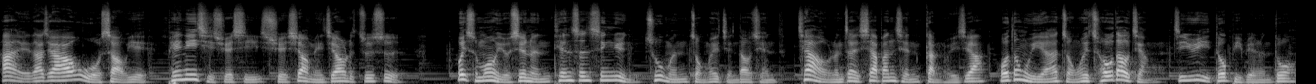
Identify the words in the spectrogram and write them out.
嗨，大家好，我是熬夜，陪你一起学习学校没教的知识。为什么有些人天生幸运，出门总会捡到钱，恰好能在下班前赶回家？活动尾牙总会抽到奖，机遇都比别人多，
